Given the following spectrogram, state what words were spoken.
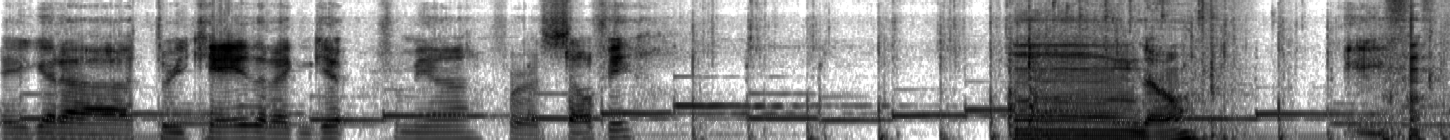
Hey, you got a 3K that I can get from you for a selfie? Mm, no.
